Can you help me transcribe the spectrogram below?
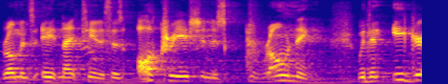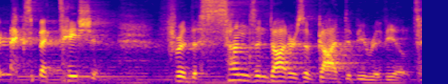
Romans 8 19, it says, All creation is groaning with an eager expectation for the sons and daughters of God to be revealed.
